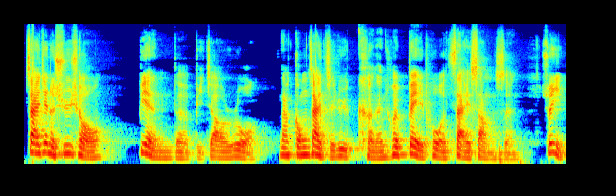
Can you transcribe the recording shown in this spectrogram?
债券的需求变得比较弱，那公债殖率可能会被迫再上升。所以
